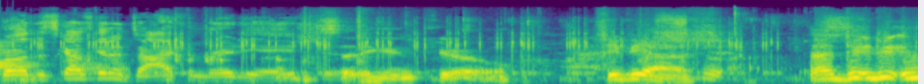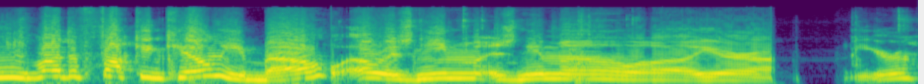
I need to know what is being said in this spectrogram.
Bro, this guy's gonna die from radiation. sitting in queue. CBS. Uh, dude, dude, he was about to fucking kill me, bro. Oh, is Nemo? Is Nemo uh, your uh, e-girl?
